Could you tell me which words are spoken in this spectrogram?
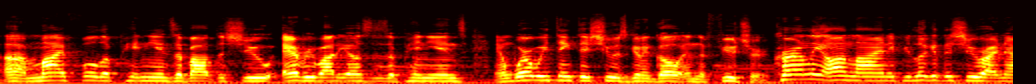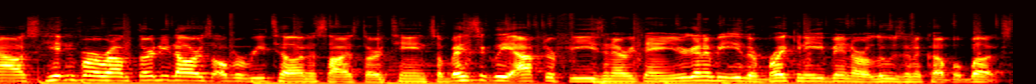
uh, my full opinions about the shoe, everybody else's opinions, and where we think this shoe is gonna go in the future. Currently online, if you look at the shoe right now, it's hitting for around $30 over retail in a size 13. So basically after fees and everything, you're gonna be either breaking even or losing a couple bucks.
